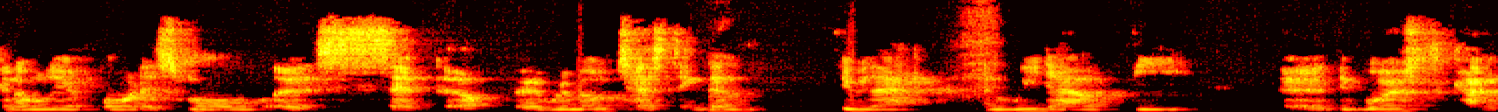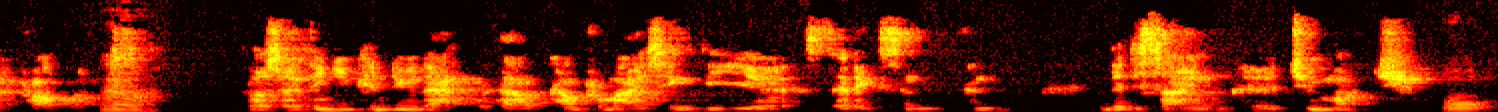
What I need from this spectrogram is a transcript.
can only afford a small uh, set of uh, remote testing. Then do that and weed out the uh, the worst kind of problems Yeah. because I think you can do that without compromising the uh, aesthetics and, and the design uh, too much. Well,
